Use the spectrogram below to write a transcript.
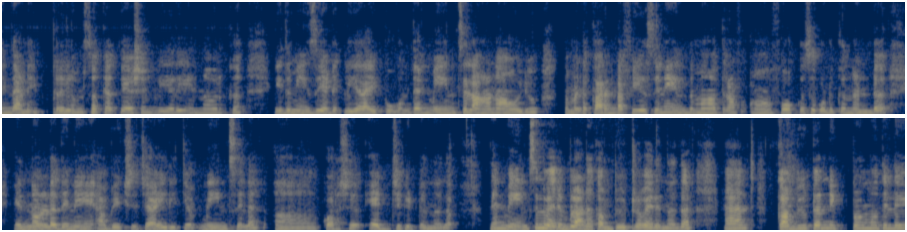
എന്താണ് പ്രിലിംസ് ഒക്കെ അത്യാവശ്യം ക്ലിയർ ചെയ്യുന്നവർക്ക് ഇതും ഈസി ആയിട്ട് ക്ലിയർ ആയി പോകും. ദെൻ മെയിൻസിലാണ് ആ ഒരു നമ്മളുടെ കറണ്ട് അഫയേഴ്സിനെ എന്തുമാത്രം ഫോക്കസ് കൊടുക്കുന്നുണ്ട് എന്നുള്ളതിനെ അപേക്ഷിച്ചായിരിക്കും മെയിൻസിൽ കുറച്ച് എഡ്ജ് കിട്ടുന്നത്. ദെൻ മെയിൻസിൽ വരുമ്പോഴാണ് കമ്പ്യൂട്ടർ വരുന്നത്. ആൻഡ് കമ്പ്യൂട്ടറിന് ഇപ്പം മുതലേ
